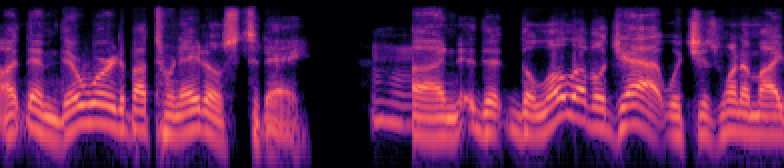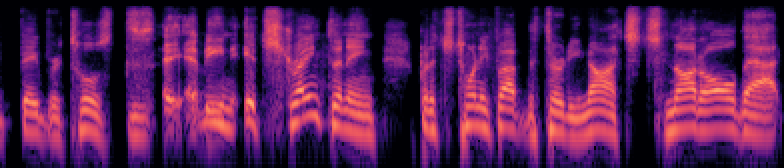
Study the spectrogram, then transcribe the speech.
uh, them they're worried about tornadoes today. Mhm. Uh, and the, the low level jet, which is one of my favorite tools, I mean, it's strengthening, but it's 25 to 30 knots. It's not all that,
